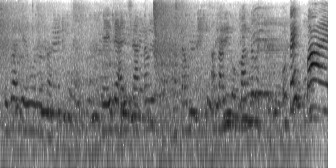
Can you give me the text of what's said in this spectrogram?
ते बघ हे मुलगा हे द्यायचं आता आता आता मी पप्पांना भेटतो ओके बाय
